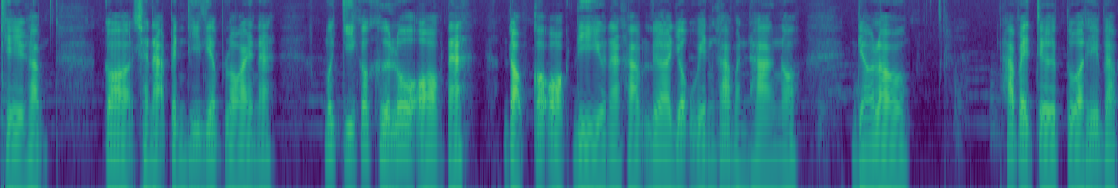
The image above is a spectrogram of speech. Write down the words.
เคครับ ก็ชนะเป็นที่เรียบร้อยนะ เมื่อกี้ก็คือโล่ออกนะดรอปก็ออกดีอยู่นะครับ เหลือยกเว้นค่าพันทางเนาะเดี๋ยวเราถ้าไปเจอตัวที่แบบ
